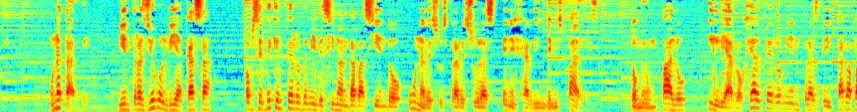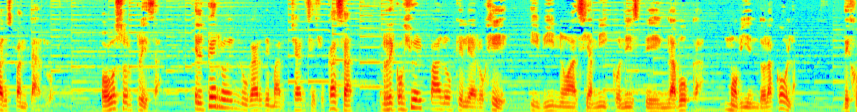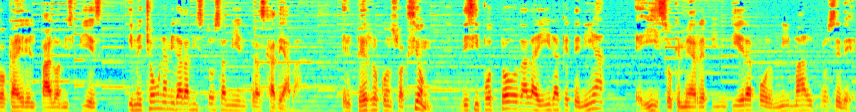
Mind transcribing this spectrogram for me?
Una tarde, mientras yo volvía a casa, observé que el perro de mi vecino andaba haciendo una de sus travesuras en el jardín de mis padres. Tomé un palo y le arrojé al perro mientras gritaba para espantarlo. ¡Oh, sorpresa! El perro, en lugar de marcharse a su casa, recogió el palo que le arrojé y vino hacia mí con este en la boca, moviendo la cola. Dejó caer el palo a mis pies y me echó una mirada amistosa mientras jadeaba. El perro con su acción disipó toda la ira que tenía e hizo que me arrepintiera por mi mal proceder.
